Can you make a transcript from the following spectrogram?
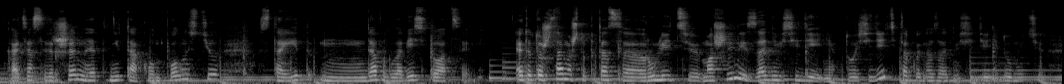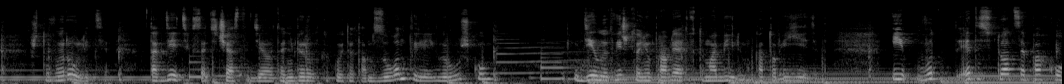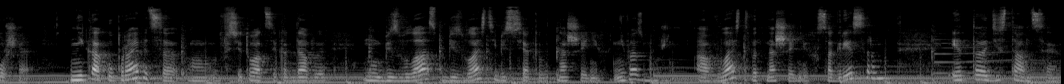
Хотя совершенно это не так. Он полностью стоит да, во главе ситуации. Это то же самое, что пытаться рулить машиной из заднего сидения. Вот вы сидите такой на заднем сиденье, думаете, что вы рулите. Так дети, кстати, часто делают. Они берут какой-то там зонт или игрушку, делают вид, что они управляют автомобилем, который едет. И вот эта ситуация похожая. Никак управиться в ситуации, когда вы ну, без, власть, без власти, без всякой в отношениях, невозможно. А власть в отношениях с агрессором – это дистанция.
